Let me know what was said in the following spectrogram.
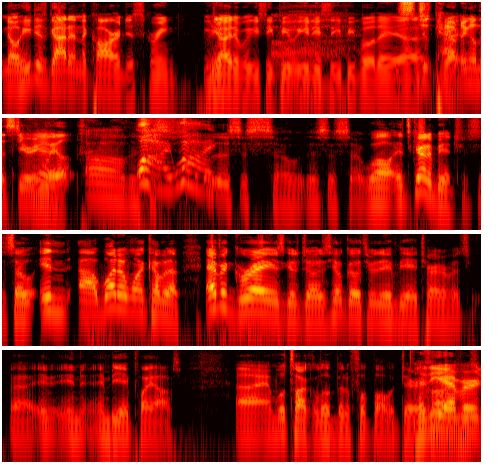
No, he just got in the car and just screamed. You know, that you see people, you just see people. They uh, just pounding on the steering yeah. wheel. Oh, this Why? Is, Why? This is so. This is so. Well, it's going to be interesting. So, in uh, one on one coming up, Everett Gray is going to join us. He'll go through the NBA tournaments uh, in, in NBA playoffs, uh, and we'll talk a little bit of football with Derek. Has he ever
